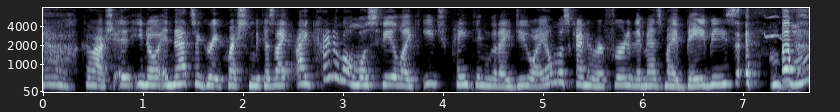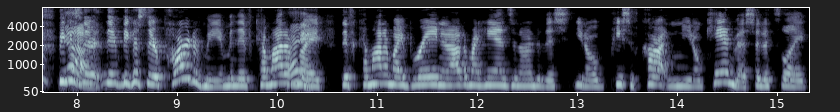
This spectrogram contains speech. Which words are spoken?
Oh, gosh, and, you know, and that's a great question because I, I kind of almost feel like each painting that I do, I almost kind of refer to them as my babies mm-hmm. because yeah. they're, they're, because they're part of me. I mean, they've come out of right. my they've come out of my brain and out of my hands and onto this you know piece of cotton, you know, canvas, and it's like,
